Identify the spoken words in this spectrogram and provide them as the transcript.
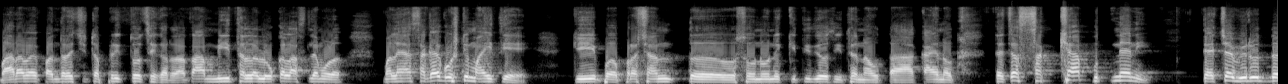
बारा बाय पंधराची टपरी तोच हे करतो आता मी इथला लोकल असल्यामुळं मला ह्या सगळ्या गोष्टी माहिती आहे. की प- प्रशांत सोनूने किती दिवस इथं नव्हता काय नव्हता? त्याच्या सख्या पुतण्यानी त्याच्या विरुद्ध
